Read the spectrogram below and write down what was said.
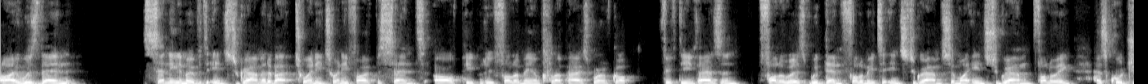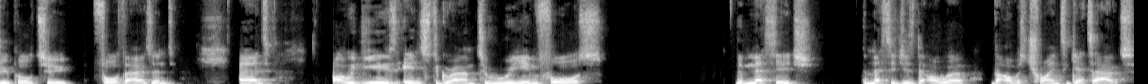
I was then sending them over to Instagram, and about 20, 25% of people who follow me on Clubhouse, where I've got 15,000 followers, would then follow me to Instagram. So my Instagram following has quadrupled to 4,000. And I would use Instagram to reinforce the message, the messages that I were that I was trying to get out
